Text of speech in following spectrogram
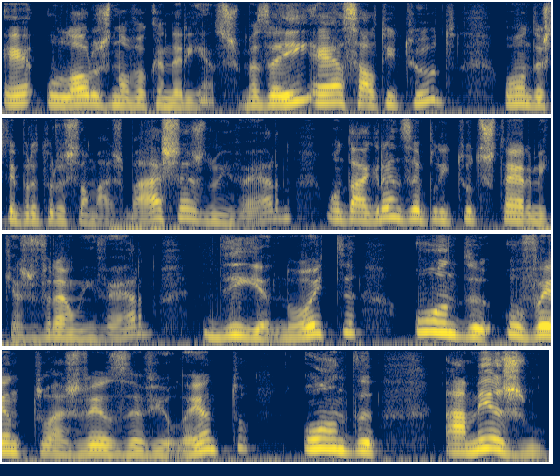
é o Lauros novo-canarienses. Mas aí é essa altitude onde as temperaturas são mais baixas no inverno, onde há grandes amplitudes térmicas verão e inverno, dia noite, onde o vento às vezes é violento, onde há mesmo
